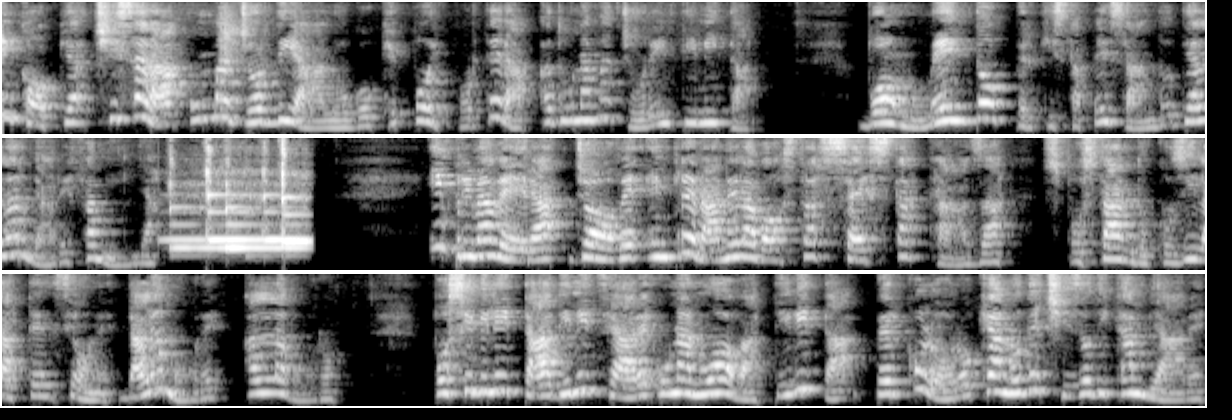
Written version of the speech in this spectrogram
è in coppia ci sarà un maggior dialogo che poi porterà ad una maggiore intimità. Buon momento per chi sta pensando di allargare famiglia. In primavera Giove entrerà nella vostra sesta casa, spostando così l'attenzione dall'amore al lavoro possibilità di iniziare una nuova attività per coloro che hanno deciso di cambiare,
